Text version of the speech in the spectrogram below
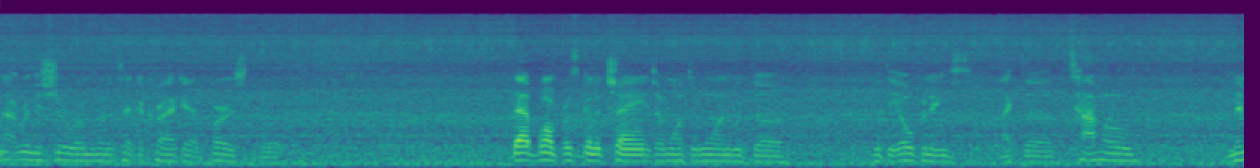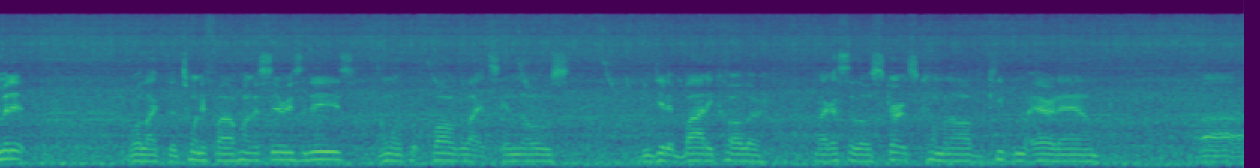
Not really sure what I'm gonna take a crack at first, but that bumper's gonna change. I want the one with the with the openings, like the Tahoe Limited or like the 2500 series of these. I want to put fog lights in those and get it body color. Like I said, those skirts coming off, keep them air down. Uh,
